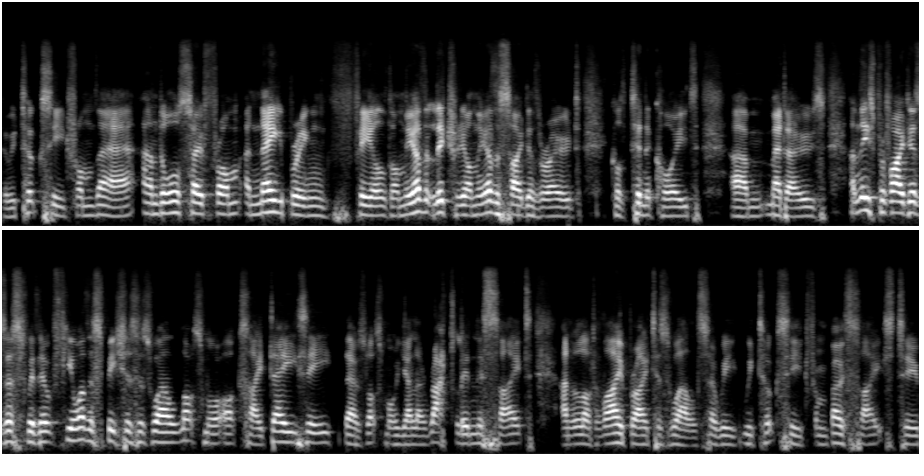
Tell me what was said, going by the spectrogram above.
So we took seed from there and also from a neighboring field on the other, literally on the other side of the road called Tinacoid um, Meadows. And these provided us with a few other species as well, lots more oxeye daisy. There was lots more yellow rattle in this site and a lot of eyebright as well. So we, we took seed from both sites to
